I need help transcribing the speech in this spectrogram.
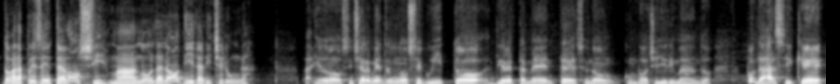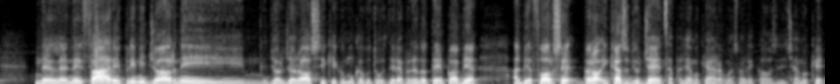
dove rappresenta Rossi, ma non la Lodi la dice lunga. Io sinceramente non ho seguito direttamente se non con voci di rimando. Può darsi che nel, nel fare i primi giorni Giorgio Rossi, che comunque ha avuto questo dire per tanto tempo, abbia, abbia, forse, però in caso di urgenza, parliamo chiaro come sono le cose, diciamo che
